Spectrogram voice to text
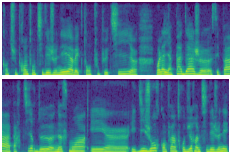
Quand tu prends ton petit déjeuner avec ton tout petit, voilà, il n'y a pas d'âge. C'est pas à partir de 9 mois et, et 10 jours qu'on peut introduire un petit déjeuner.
